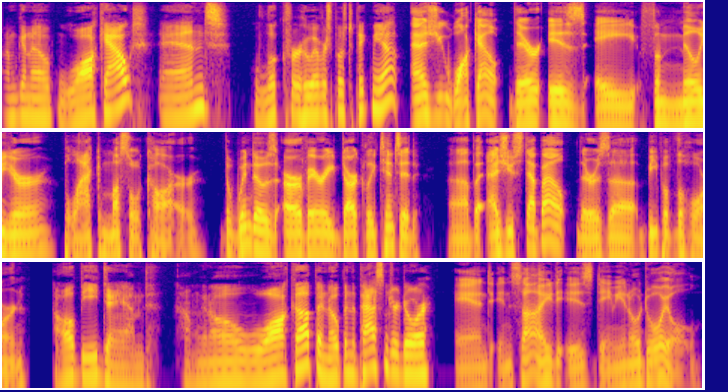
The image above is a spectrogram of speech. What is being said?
I'm going to walk out and look for whoever's supposed to pick me up. As you walk out, there is a familiar black muscle car. The windows are very darkly tinted, uh, but as you step out, there's a beep of the horn. I'll be damned. I'm going to walk up and open the passenger door. And inside is Damien O'Doyle.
